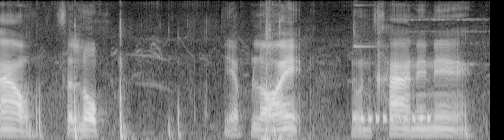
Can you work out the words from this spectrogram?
อ้าว สลบ เรียบร้อย โดนฆ่าแน่ๆ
